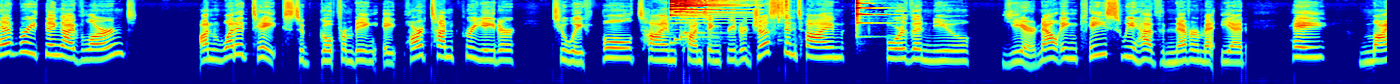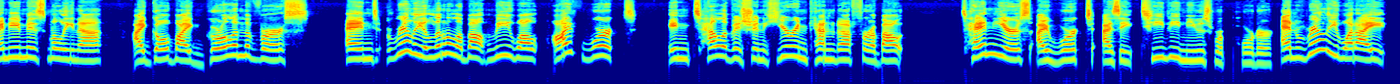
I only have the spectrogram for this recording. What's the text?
everything I've learned on what it takes to go from being a part time creator to a full time content creator just in time for the new year. Now, in case we have never met yet, hey, my name is Melina. I go by Girl in the Verse. And really, a little about me. Well, I've worked in television here in Canada for about 10 years, I worked as a TV news reporter. And really, what I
